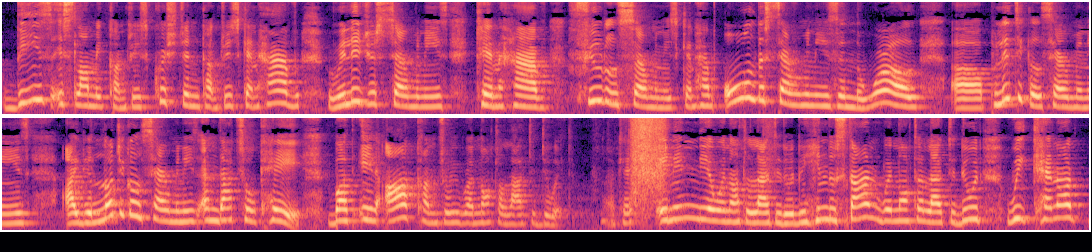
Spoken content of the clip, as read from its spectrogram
these Islamic countries, Christian countries, can have religious ceremonies, can have feudal ceremonies, can have all the ceremonies in the world, uh, political ceremonies, ideological ceremonies, and that's okay. But in our country, we're not allowed to do it. Okay, in India we're not allowed to do it. In Hindustan we're not allowed to do it. We cannot,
